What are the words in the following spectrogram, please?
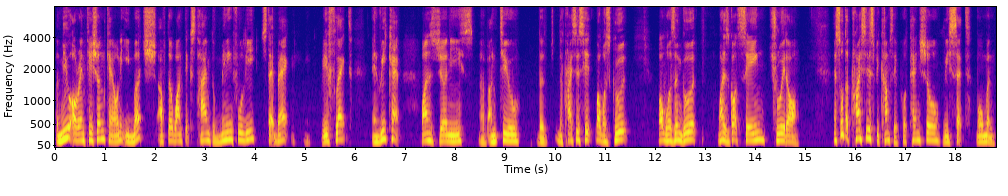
A new orientation can only emerge after one takes time to meaningfully step back, reflect, and recap one's journeys uh, until the, the crisis hit. What was good? What wasn't good? What is God saying through it all? And so the crisis becomes a potential reset moment.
